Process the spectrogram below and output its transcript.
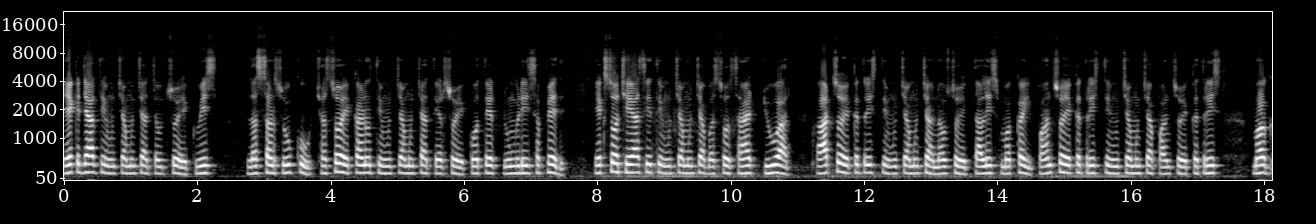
એક હજારથી ઊંચા ઊંચા ચૌદસો એકવીસ, લસણ સૂકું છસો એકાણુંથી ઊંચા ઊંચા તેરસો એકોતેર, ડુંગળી સફેદ એકસો છ્યાસીથી ઊંચા ઊંચા બસો સાઠ, જુવાર આઠસો એકત્રીસથી ઊંચા ઊંચા નવસો એકતાલીસ, મકઈ પાંચસો એકત્રીસથી ઊંચા ઊંચા પાંચસો એકત્રીસ મગ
